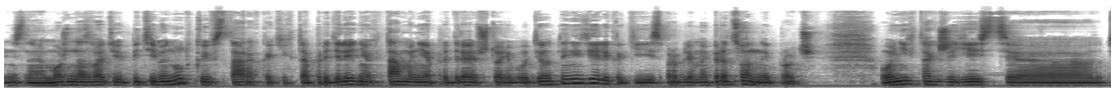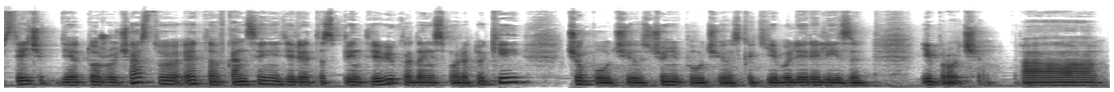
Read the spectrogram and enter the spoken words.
не знаю, можно назвать ее пятиминуткой в старых каких-то определениях. Там они определяют, что они будут делать на неделе, какие есть проблемы операционные и прочее. У них также есть э, встречи, где я тоже участвую. Это в конце недели, это спринт-ревью, когда они смотрят, окей, что получилось, что не получилось, какие были релизы и прочее. А,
